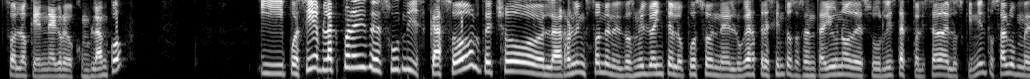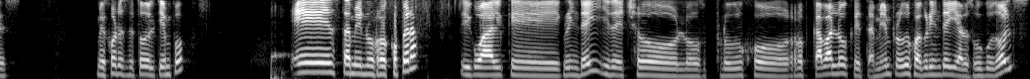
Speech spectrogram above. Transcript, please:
solo que negro con blanco. Y pues sí, Black Parade es un discazo. De hecho, la Rolling Stone en el 2020 lo puso en el lugar 361 de su lista actualizada de los 500 álbumes mejores de todo el tiempo. Es también un rock opera. igual que Green Day, y de hecho los produjo Rob Cavallo, que también produjo a Green Day y a los Google Dolls.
